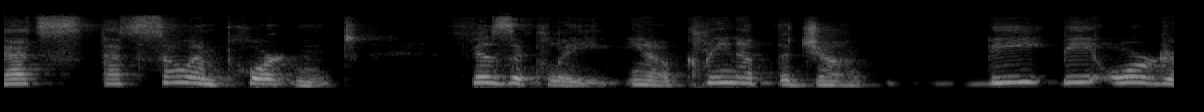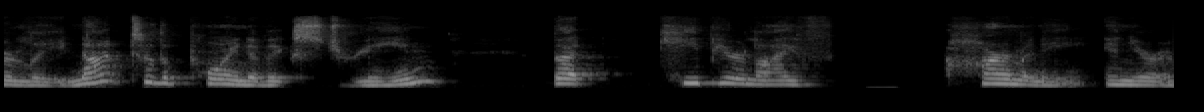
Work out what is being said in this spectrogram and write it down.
That's that's so important. Physically, you know, clean up the junk. Be be orderly, not to the point of extreme, but keep your life harmony in your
